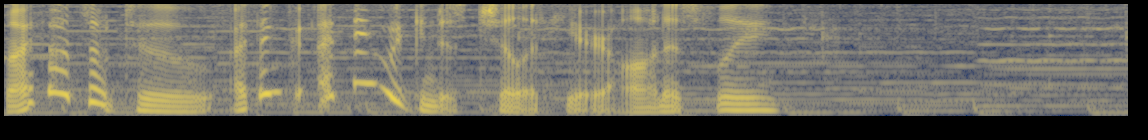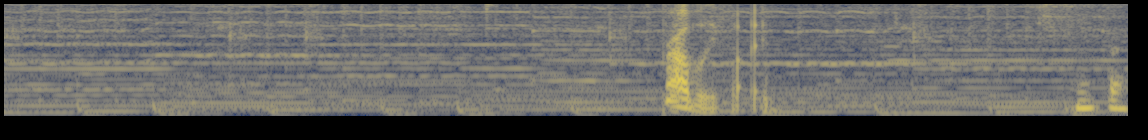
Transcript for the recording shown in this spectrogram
I thought so too. I think I think we can just chill it here, honestly. Probably fine. Okay.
